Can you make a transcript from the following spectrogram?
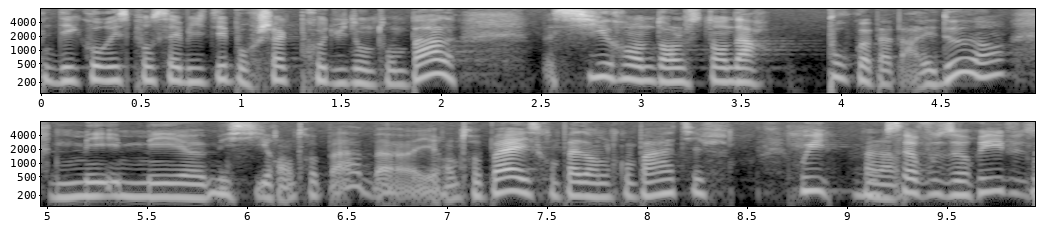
d'éco-responsabilité pour chaque produit dont on parle, s'ils rentrent dans le standard, pourquoi pas parler d'eux, hein. mais, mais, mais s'ils rentrent pas, bah, ils rentrent pas, ils seront pas dans le comparatif. Oui, donc ça vous arrive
